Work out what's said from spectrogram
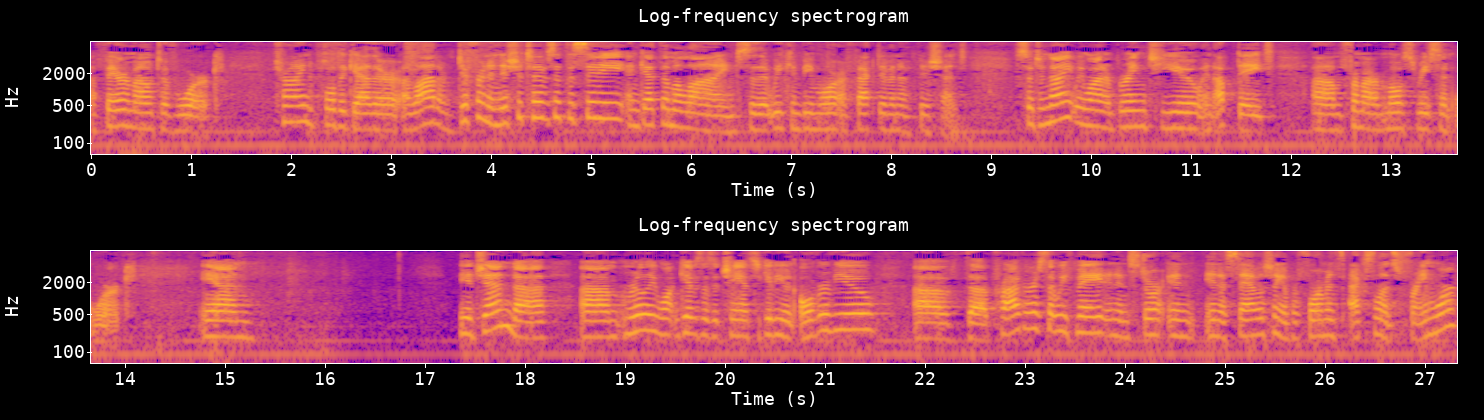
a fair amount of work trying to pull together a lot of different initiatives at the city and get them aligned so that we can be more effective and efficient. So tonight we want to bring to you an update um, from our most recent work. And the agenda um, really want, gives us a chance to give you an overview of the progress that we've made in, in, in establishing a performance excellence framework,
